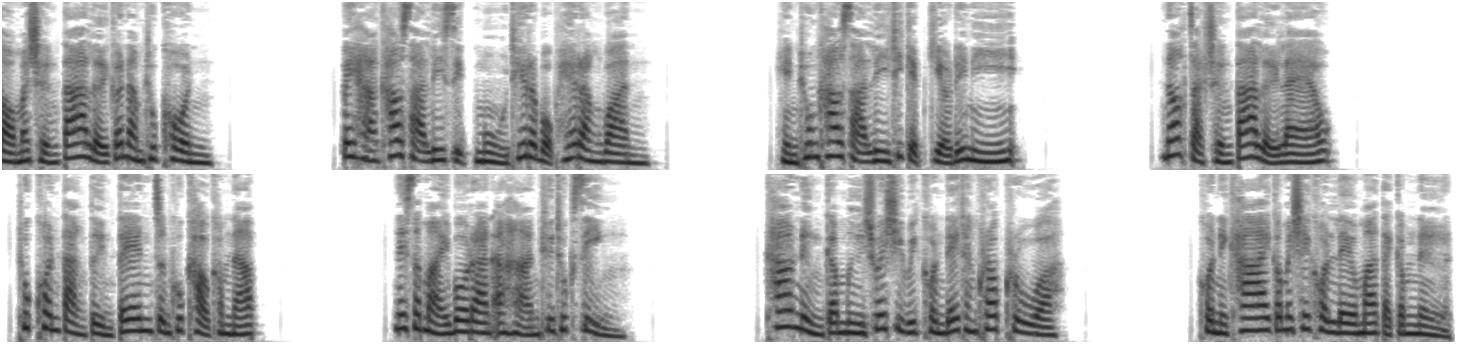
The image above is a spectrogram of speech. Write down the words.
ต่อมาเฉิงต้าเลยก็นำทุกคน ไปหาข้าวสาลีสิบหมู่ที่ระบบให้รางวัล เห็นทุ่งข้าวสาลีที่เก็บเกี่ยวได้นี้ นอกจากเฉิงต้าเลยแล้ว ทุกคนต่างตื่นเต้นจนคุกเข่าคำนับ ในสมัยโบราณอาหารคือทุกสิ่ง ข้าวหนึ่งกำมือช่วยชีวิตคนได้ทั้งครอบครัว คนในค่ายก็ไม่ใช่คนเลวมาแต่กำเนิด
